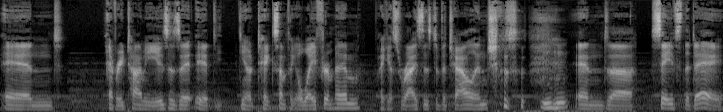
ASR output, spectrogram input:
and every time he uses it, it you know takes something away from him. I guess rises to the challenge and uh, saves the day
